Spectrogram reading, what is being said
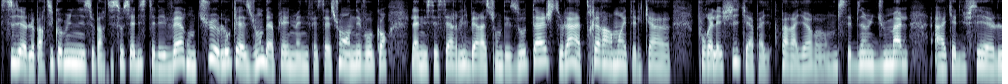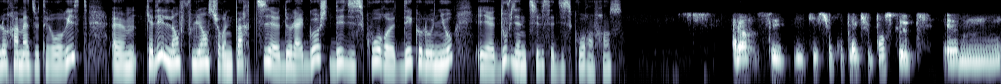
Si euh, le Parti communiste, le Parti socialiste et les Verts ont eu l'occasion d'appeler une manifestation en évoquant la nécessaire libération des otages, cela a très rarement été le cas pour LFI, qui a par ailleurs, on le bien, eu du mal à qualifier le Hamas de terroriste. quelle est l'influence sur une partie de la gauche des discours décoloniaux et d'où viennent-ils ces discours en France? Alors, c'est une question complexe. Je pense que euh,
